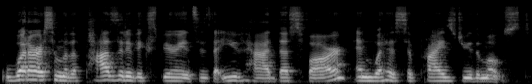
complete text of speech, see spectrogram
what are some of the positive experiences that you've had thus far, and what has surprised you the most?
